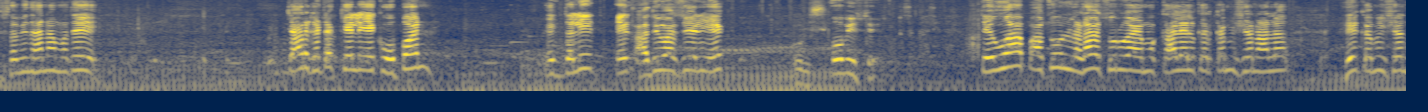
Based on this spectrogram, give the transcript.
संविधानामध्ये. चार घटक केले एक ओपन एक दलित एक आदिवासी आणि एक ओबीसी. तेव्हापासून लढा सुरू आहे. मग कालेलकर कमिशन आलं हे कमिशन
